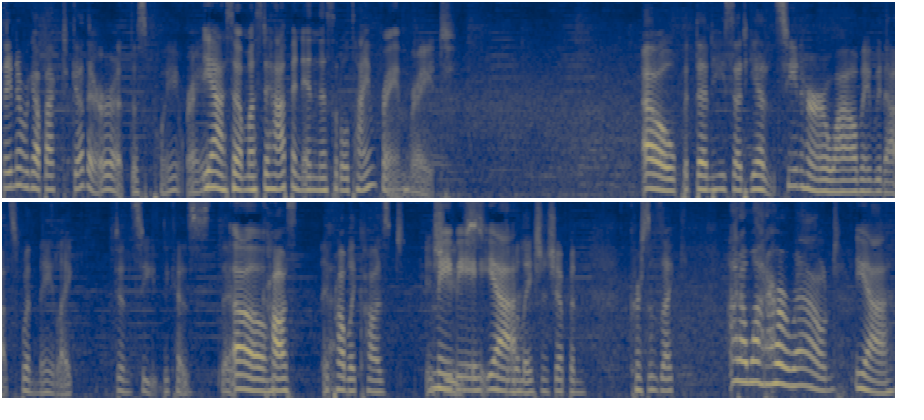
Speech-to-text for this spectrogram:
they never got back together at this point, right? Yeah, so it must have happened in this little time frame. right. Oh, but then he said he hadn't seen her in a while. Maybe that's when they like didn't see because the Oh. caused it probably caused issues Maybe, yeah. the relationship and Kristen's like, I don't want her around. Yeah.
